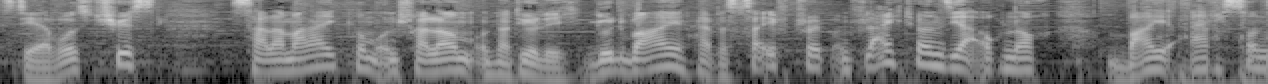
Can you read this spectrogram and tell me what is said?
Servus, Tschüss, Salam alaikum und Shalom und natürlich Goodbye, have a safe trip und vielleicht hören Sie ja auch noch bei Erson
